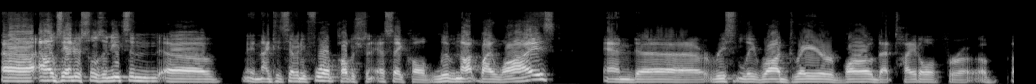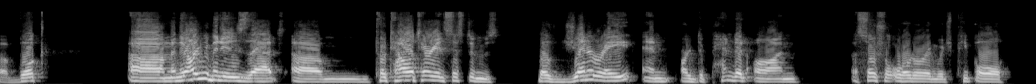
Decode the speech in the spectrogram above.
uh, Alexander Solzhenitsyn uh, in 1974 published an essay called "Live Not by Lies," And uh, recently, Rod Dreher borrowed that title for a, a, a book. Um, and the argument is that um, totalitarian systems both generate and are dependent on a social order in which people,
